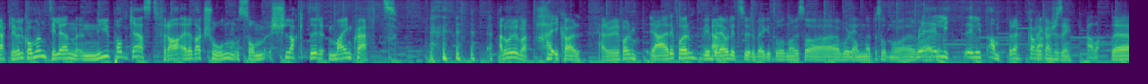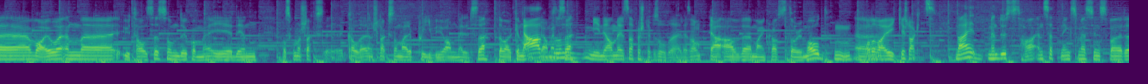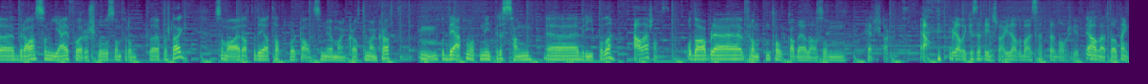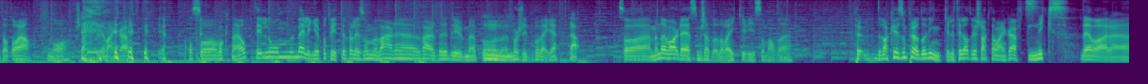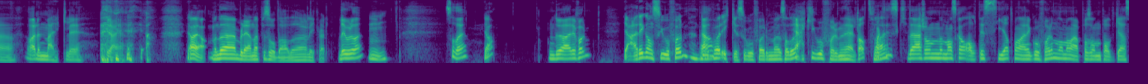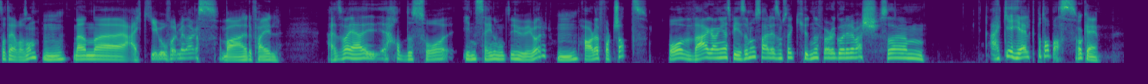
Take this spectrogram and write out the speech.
Hjertelig velkommen til en ny podkast fra redaksjonen som slakter Minecraft. Hallo, Rune. Hei, Carl. Er du i form? Jeg er i form. Vi ble Ja. jo litt sure begge to når vi så eh, hvordan episoden vår var. ble litt, litt ampere, kan vi kanskje si. Ja da. Det var jo en uh, uttalelse som du kom med i din hva skal man slags, kalle en slags sånn preview-anmeldelse. Det var jo ikke en Ja, anmeldelse sånn minianmeldelse av første episode, liksom. ja, av eh, Minecraft Story Mode. Mm. Og det var jo ikke slakt. Nei, men du sa en setning som jeg syns var bra, som jeg foreslo som frontforslag. Som var at de har tatt bort alt som gjør Minecraft til Minecraft. Mm. Og det er på en måte en interessant eh, vri på det. Ja, det er sant. Og da ble fronten tolka det da som helt slakt. Ja, For de hadde ikke sett innslaget, de hadde bare sett den overskriften. Ja, Og nettopp. tenkte at å ja, nå slakter vi Minecraft. Og så våkna jeg opp til noen meldinger på Twitter fra liksom hva er det, hva er det dere driver med på Mm. forsiden på VG? Ja. Så, men det var det som skjedde. Det var ikke vi som hadde prøv, Det var ikke vi som prøvde å vinkle til at vi slakta Minecraft. Niks. Det var, eh, det var en merkelig greie. Ja ja, men det ble en episode av det likevel. Det gjorde det. Mm. Så det. Ja. Men Du er i form? Jeg er i ganske god form. Du Ja. var ikke så god form, sa du? Jeg er ikke i god form i det hele tatt, Nei. Det er sånn, Man skal alltid si at man er i god form når man er på sånn podkast og TV og sånn, Mm. men uh, jeg er ikke i god form i dag, ass. Hva er feil? Hva, jeg, jeg hadde så insane vondt i huet i går. Mm. Har det fortsatt. Og hver gang jeg spiser noe, så er det liksom sekundet før det går i revers. Så um, jeg er ikke helt på topp, ass. OK.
